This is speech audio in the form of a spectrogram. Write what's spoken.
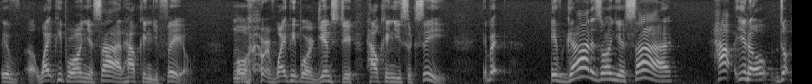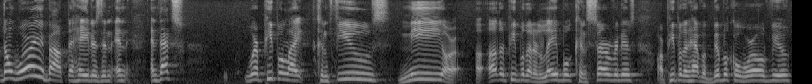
if uh, white people are on your side, how can you fail? Or, if white people are against you, how can you succeed? But if God is on your side, how you know? Don't, don't worry about the haters, and and and that's where people like confuse me or uh, other people that are labeled conservatives or people that have a biblical worldview.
